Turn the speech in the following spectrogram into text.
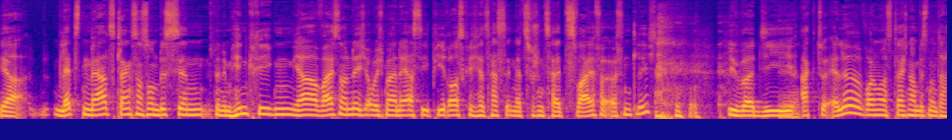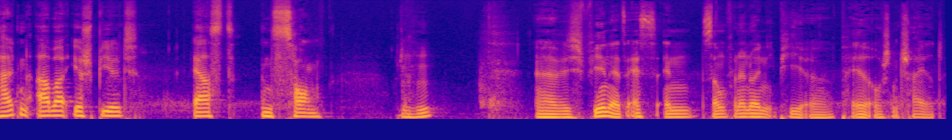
Ja, im letzten März klang es noch so ein bisschen mit dem Hinkriegen. Ja, weiß noch nicht, ob ich meine erste EP rauskriege. Jetzt hast du in der Zwischenzeit zwei veröffentlicht. Über die ja. aktuelle wollen wir uns gleich noch ein bisschen unterhalten, aber ihr spielt erst einen Song. Mhm. Äh, wir spielen als erstes einen Song von der neuen EP, äh, Pale Ocean Child.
